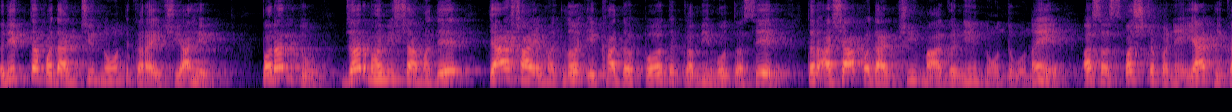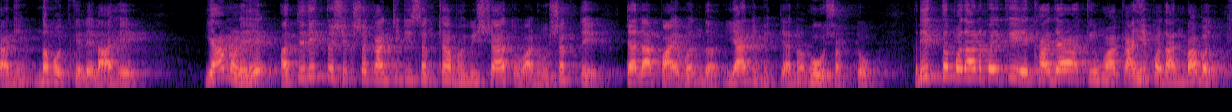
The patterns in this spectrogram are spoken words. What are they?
रिक्त पदांची नोंद करायची आहे. परंतु जर भविष्यामध्ये त्या शाळेमधलं एखादं पद कमी होत असेल तर अशा पदांची मागणी नोंदवू नये असं स्पष्टपणे या ठिकाणी नमूद केलेलं आहे. यामुळे अतिरिक्त शिक्षकांची जी संख्या भविष्यात वाढू शकते त्याला पायबंद या निमित्तानं होऊ शकतो. रिक्त पदांपैकी एखाद्या किंवा काही पदांबाबत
